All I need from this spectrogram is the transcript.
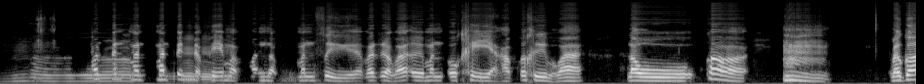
อืมอืมันเป็นมันมันเป็นแบบเพลงแบบมันแบบมันสื่อมันแบบว่าเออมันโอเคอะครับ ก็คือแบบว่าเราก็แล้วก็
